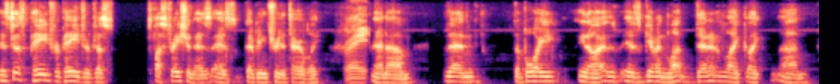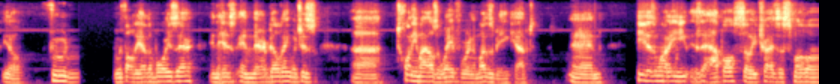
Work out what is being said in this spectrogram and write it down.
it's just page for page of just frustration as as they're being treated terribly Right. and um, then the boy, you know, is, is given dinner like like um, you know food with all the other boys there in his in their building, which is uh, 20 miles away from where the mother's being kept, and he doesn't want to eat his apple, so he tries to smuggle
